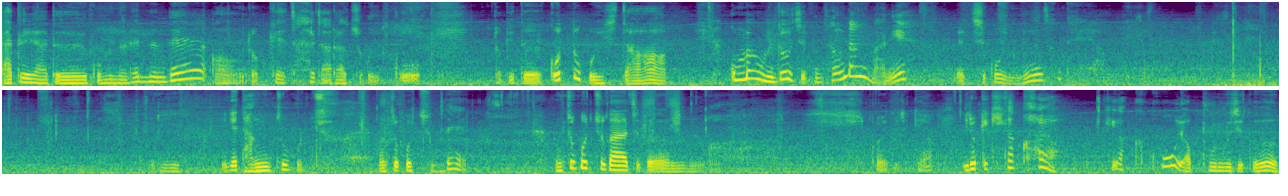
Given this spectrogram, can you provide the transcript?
야들야들 고민을 했는데 어, 이렇게 잘 자라주고 있고 여기들 꽃도 보이시죠? 꽃망울도 지금 상당히 많이 맺히고 있는 상태예요. 우리 이게 당초고추, 당초고추인데 당초고추가 지금 어, 보여드릴게요. 이렇게 키가 커요. 키가 크고 옆으로 지금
